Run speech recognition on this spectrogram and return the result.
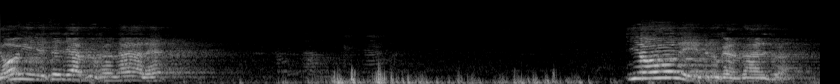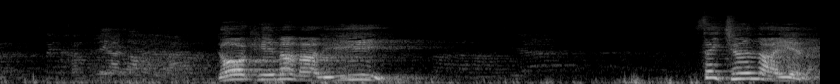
ယောဂီတွေစက်တကဘယ်လိုခံစားရလဲ ပြောလေဘယ်လိုခံစားရလဲဆိုတာဒေါ်ခေမမာလီစိတ်ချမ်းသာရဲ့လား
